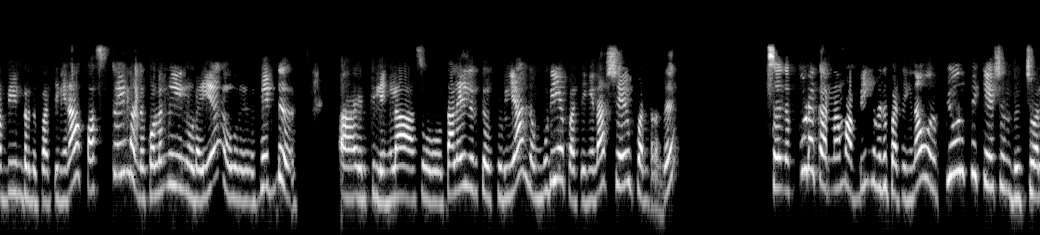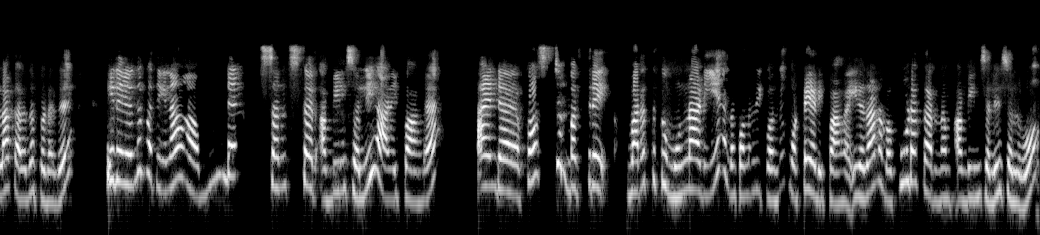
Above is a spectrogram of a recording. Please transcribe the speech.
அப்படின்றது பாத்தீங்கன்னா ஃபர்ஸ்ட் டைம் அந்த குழந்தையினுடைய ஒரு ஹெட் இருக்கு இல்லைங்களா? ஸோ தலையில இருக்கக்கூடிய அந்த முடிய பாத்தீங்கன்னா ஷேவ் பண்றது. ஸோ இந்த கூடக்கர்ணம் அப்படிங்கிறது பாத்தீங்கன்னா ஒரு பியூரிபிகேஷன் ரிச்சுவலா கருதப்படுது. இதை வந்து பாத்தீங்கன்னா முண்டன் சன்ஸ்கர் அப்படின்னு சொல்லி அழைப்பாங்க. அண்ட் ஃபர்ஸ்ட் பர்த்டே வரத்துக்கு முன்னாடியே அந்த குழந்தைக்கு வந்து மொட்டை அடிப்பாங்க. இதுதான் நம்ம கூட காரணம் அப்படின்னு சொல்லி சொல்லுவோம்.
